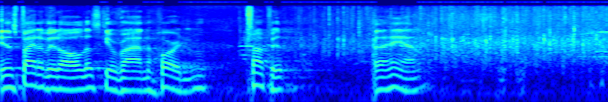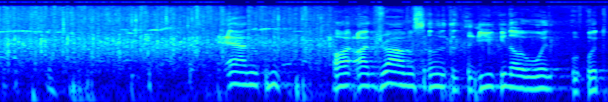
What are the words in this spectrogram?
in spite of it all, let's give Ron Horton, trumpet, a hand. And on, on drums, you, you, know, when with,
